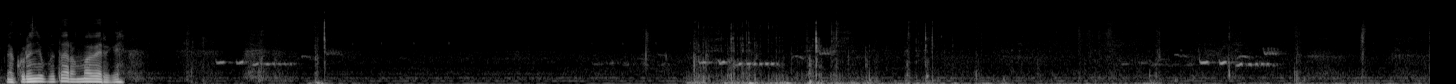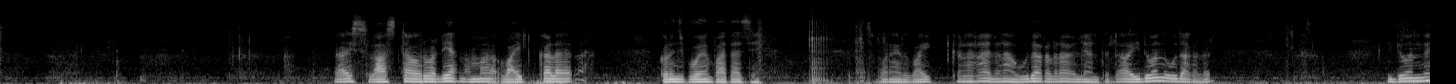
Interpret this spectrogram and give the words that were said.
இந்த குறிஞ்சி பூ தான் ரொம்பவே இருக்குது கைஸ் லாஸ்ட்டாக ஒரு வழியாக நம்ம ஒயிட் கலர் குறிஞ்சி பூவையும் பார்த்தாச்சு. பாருங்கள் இது ஒயிட் கலராக இல்லைனா ஊதா கலராக வெளியானு தெரியல. இது வந்து ஊதா கலர் இது வந்து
